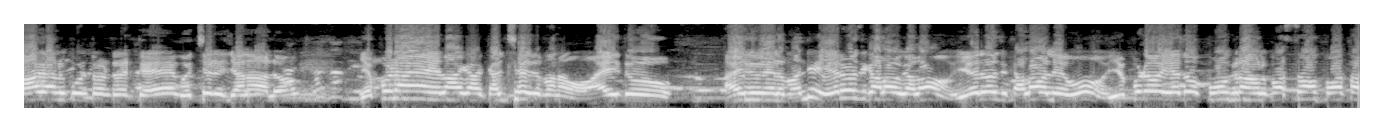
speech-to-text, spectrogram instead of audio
బాగా అనుకుంటుంటే వచ్చిన జనాలు ఎప్పుడా ఇలాగా కలిసేది మనం? ఐదు ఐదు వేల మంది ఏ రోజు కలవగలం? ఏ రోజు కలవలేము? ఎప్పుడో ఏదో ప్రోగ్రాంలకు వస్తాం పోతా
